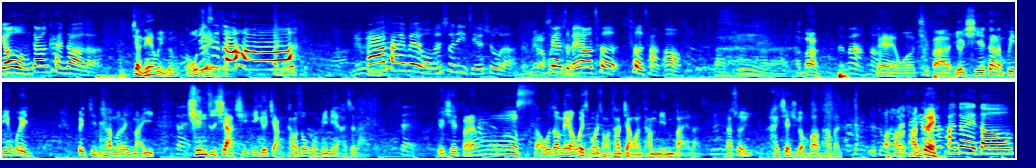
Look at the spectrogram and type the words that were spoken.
有我们刚刚看到了。这样你会有狗腿。理事长好。啊，太被我们顺利结束了，现在准备要撤撤场啊。嗯，很棒，很棒哈。对，我去把有一些当然不一定为为尽他们的满意，对，亲自下去一个讲，他们说我明年还是来。对，有些本来嗯少，我知道没有为什么为什么，他讲完他明白了，那所以还是要去拥抱他们，有这么好的团队，团队都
